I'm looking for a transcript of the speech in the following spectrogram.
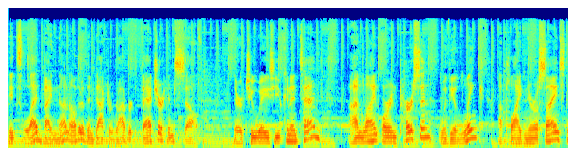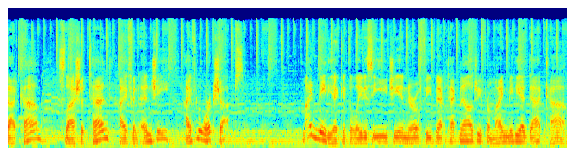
It's led by none other than Dr. Robert Thatcher himself. There are two ways you can attend online or in person with the link appliedneuroscience.com slash attend hyphen ng workshops. Mind Media get the latest EEG and neurofeedback technology from mindmedia.com.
